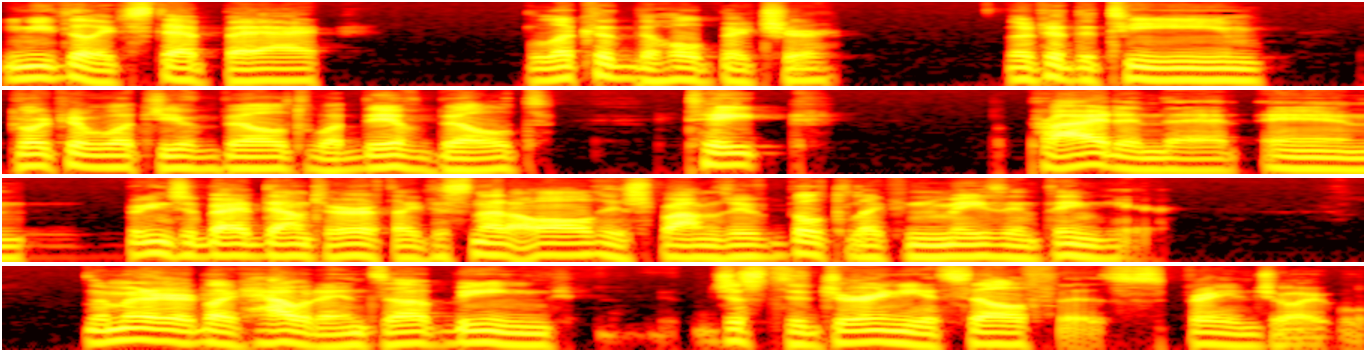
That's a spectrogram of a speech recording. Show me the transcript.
you need to like step back, look at the whole picture, look at the team, look at what you've built, what they've built, take pride in that and brings you back down to earth. Like it's not all his problems. They've built like an amazing thing here. No matter like how it ends up being, just the journey itself is very enjoyable.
